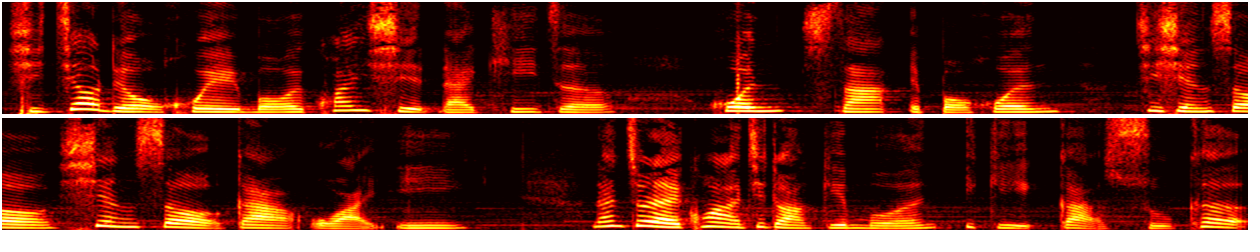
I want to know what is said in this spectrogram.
是照着会幕的款式来起做，分三个部分：至圣所、圣所、甲外衣。咱做来看这段经文，以及甲书课，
